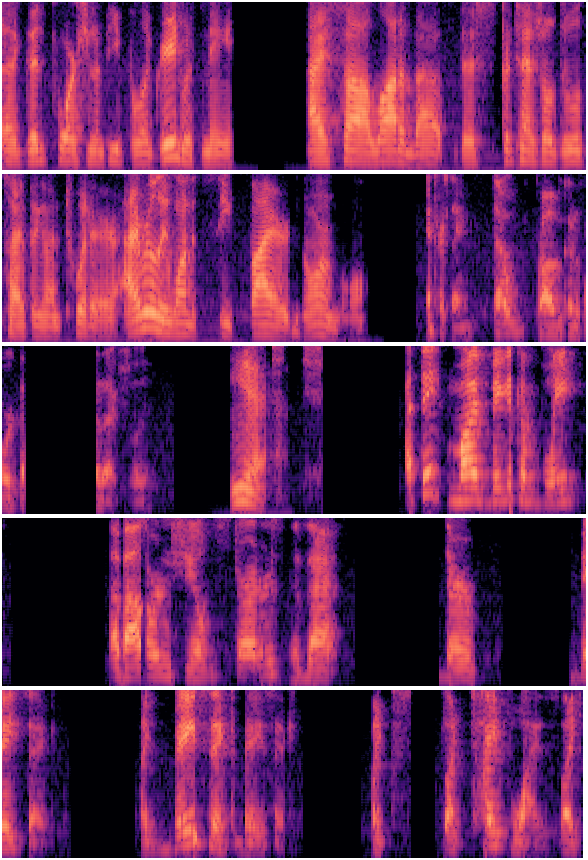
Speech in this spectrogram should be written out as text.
a good portion of people agreed with me. I saw a lot about this potential dual typing on Twitter. I really wanted to see Fire normal. interesting. That probably could have worked out actually. Yeah, I think my biggest complaint about Sword and Shield starters is that they're basic, like basic, basic, like like type wise. Like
